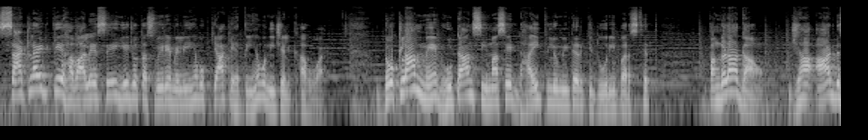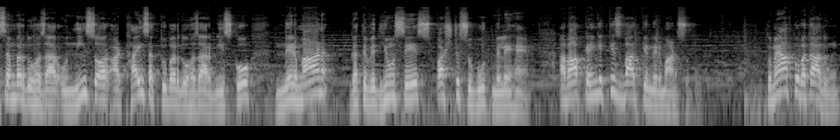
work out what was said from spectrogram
सैटेलाइट के हवाले से ये जो तस्वीरें मिली हैं, वो क्या कहती हैं, वो नीचे लिखा हुआ है। डोकलाम में भूटान सीमा से ढाई किलोमीटर की दूरी पर स्थित पंगड़ा गाँव जहाँ 8 दिसंबर 2019 और 28 अक्टूबर 2020 को निर्माण गतिविधियों से स्पष्ट सबूत मिले हैं। अब आप कहेंगे, किस बात के निर्माण सबूत? तो मैं आपको बता दूँ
